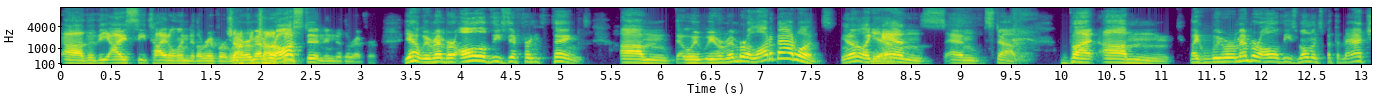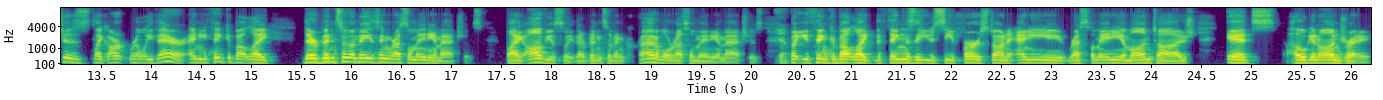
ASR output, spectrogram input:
yeah. uh, the the IC title into the river. Choppy, we remember choppy. Austin into the river. Yeah, we remember all of these different things. Um, we, we remember a lot of bad ones. You know, like yeah. hands and stuff. But um, like we remember all of these moments, but the matches like aren't really there. And you think about like there have been some amazing WrestleMania matches. Like obviously there have been some incredible WrestleMania matches. Yeah. But you think about like the things that you see first on any WrestleMania montage, it's Hogan Andre,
